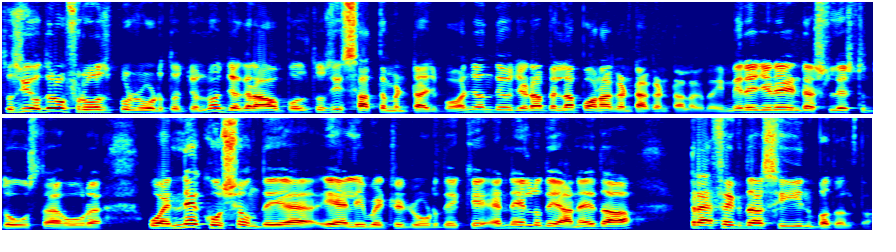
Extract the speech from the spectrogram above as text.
ਤੁਸੀਂ ਉਧਰੋਂ ਫਿਰੋਜ਼ਪੁਰ ਰੋਡ ਤੋਂ ਚੱਲੋ, ਜਗਰਾਓ ਪੁਲ, ਤੁਸੀਂ 7 ਮਿੰਟਾਂ 'ਚ ਪਹੁੰਚ ਜਾਂਦੇ ਹੋ, ਜਿਹੜਾ ਪਹਿਲਾਂ ਪੌਣਾ ਘੰਟਾ ਘੰਟਾ ਲੱਗਦਾ ਸੀ। ਮੇਰੇ ਜਿਹੜੇ ਇੰਡਸਟਰੀਲਿਸਟ ਦੋਸਤ ਹੈ, ਹੋਰ ਹੈ, ਉਹ ਇੰਨੇ ਖੁਸ਼ ਹੁੰਦੇ ਆ ਇਹ ਐਲੀਵੇਟਡ ਰੋਡ ਦੇਖ ਕੇ, ਇੰਨੇ ਲੁਧਿਆਣੇ ਦਾ ਟ੍ਰੈਫਿਕ ਦਾ ਸੀਨ ਬਦਲਤਾ।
